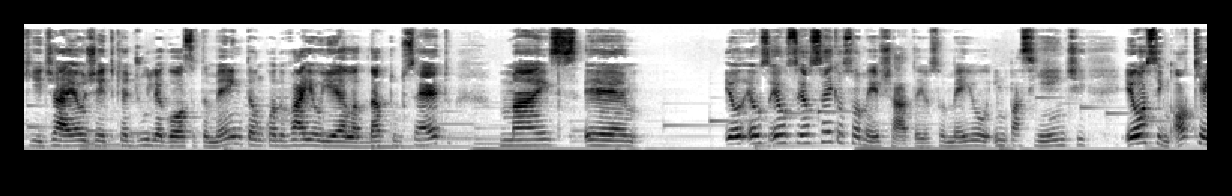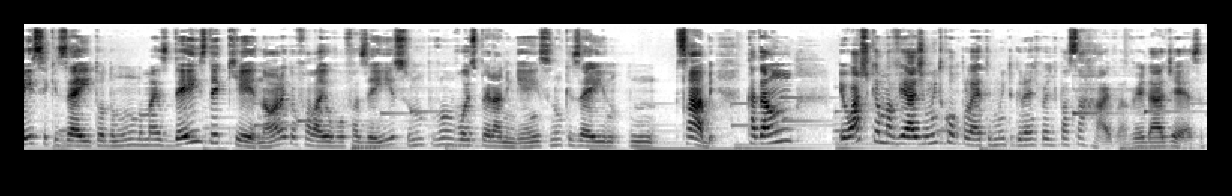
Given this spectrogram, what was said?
Que já é o jeito que a Julia gosta também. Então, quando vai eu e ela, dá tudo certo. Mas é, eu, eu, eu, eu sei que eu sou meio chata, eu sou meio impaciente. Eu, assim, ok se quiser ir todo mundo, mas desde que, na hora que eu falar eu vou fazer isso, não, não vou esperar ninguém. Se não quiser ir, sabe? Cada um. Eu acho que é uma viagem muito completa e muito grande pra gente passar raiva. A verdade é essa.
